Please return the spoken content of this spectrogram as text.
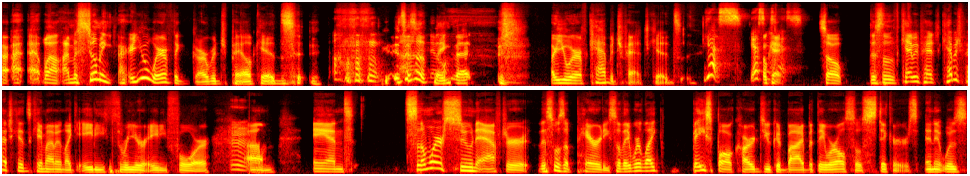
I, I, well, I'm assuming. Are you aware of the Garbage Pail Kids? Is this Uh, a no. thing that? Are you aware of Cabbage Patch Kids? Yes. Yes. Okay. Yes. So this is Cabbage Patch Cabbage Patch Kids came out in like 83 or 84. Mm. Um, and somewhere soon after, this was a parody. So they were like baseball cards you could buy, but they were also stickers. And it was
